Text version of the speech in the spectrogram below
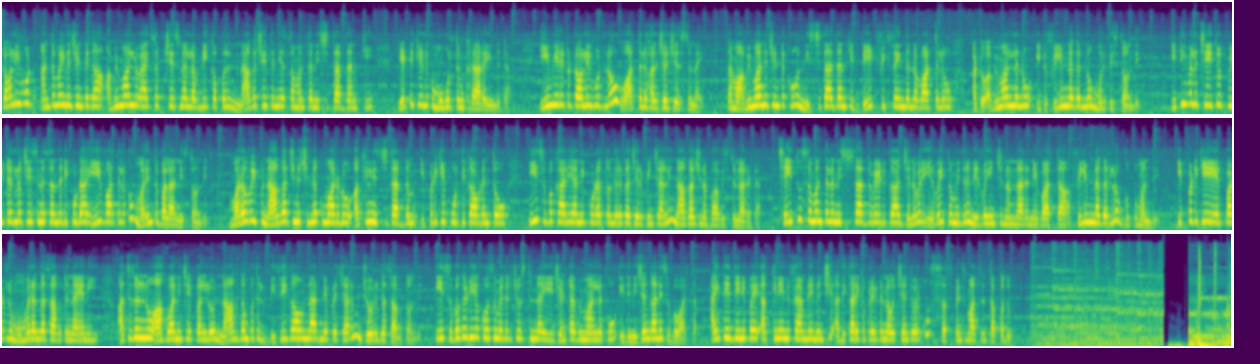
టాలీవుడ్ అందమైన జంటగా అభిమానులు యాక్సెప్ట్ చేసిన లవ్లీ కపుల్ నాగ చైతన్య సమంత నిశ్చితార్థానికి ఎట్టికేలకు ముహూర్తం ఖరారైందట. ఈ మేరకు టాలీవుడ్లో వార్తలు హల్చల్ చేస్తున్నాయి. తమ అభిమాన జంటకు నిశ్చితార్థానికి డేట్ ఫిక్స్ అయిందన్న వార్తలు అటు అభిమానులను ఇటు ఫిలిం నగర్ను మురిపిస్తోంది. ఇటీవల చేతు ట్విట్టర్లో చేసిన సందడి కూడా ఈ వార్తలకు మరింత బలాన్నిస్తోంది. మరోవైపు నాగార్జున చిన్న కుమారుడు అఖిల్ నిశ్చితార్థం ఇప్పటికే పూర్తి కావడంతో ఈ శుభకార్యాన్ని కూడా తొందరగా జరిపించాలని నాగార్జున భావిస్తున్నారట. చైతు సమంతల నిశ్చితార్థ వేడుక జనవరి ఇరవై తొమ్మిదిన నిర్వహించనున్నారనే వార్త ఫిలిం నగర్లో గుప్పుమంది. ఇప్పటికే ఏర్పాట్లు ముమ్మరంగా సాగుతున్నాయని అతిథులను ఆహ్వానించే పనిలో నాగ్ దంపతులు బిజీగా ఉన్నారనే ప్రచారం జోరుగా సాగుతోంది. ఈ శుభగడియ కోసం ఎదురుచూస్తున్న ఈ జంట అభిమానులకు ఇది నిజంగానే శుభవార్త. అయితే దీనిపై అక్కినేని ఫ్యామిలీ నుంచి అధికారిక ప్రకటన వచ్చేంత వరకు సస్పెన్స్ మాత్రం తప్పదు.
